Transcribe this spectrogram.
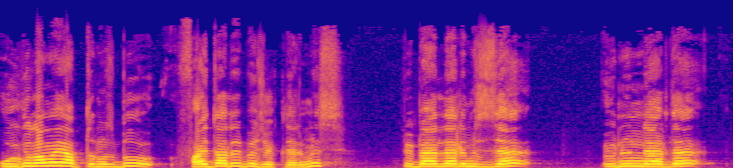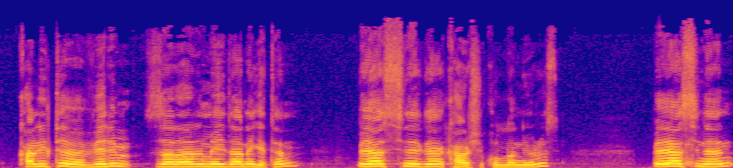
Uygulama yaptığımız bu faydalı böceklerimiz biberlerimizde, ürünlerde kalite ve verim zararı meydana getiren beyaz sineklere karşı kullanıyoruz. Beyaz sineğin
